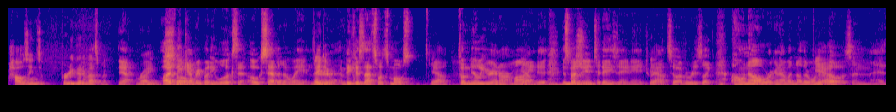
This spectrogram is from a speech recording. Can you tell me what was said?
housing's a pretty good investment, Yeah. right? I think everybody looks at 07, 08 and They do. and because that's what's most Yeah. familiar in our mind, eh, especially in today's day and age, right? Yeah. So everybody's like, "Oh no, we're gonna have another one Yeah. of those," and it,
